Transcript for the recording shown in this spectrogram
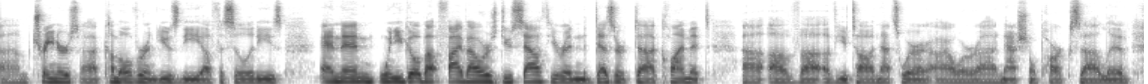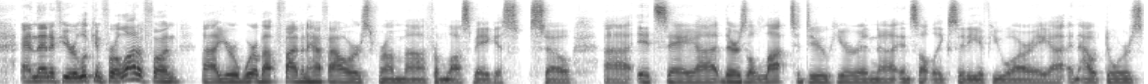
um, trainers uh, come over and use the uh, facilities. And then when you go about five hours due south, you're in the desert uh, climate of of Utah, and that's where our national parks live. And then if you're looking for a lot of fun, you're we're about five and a half hours from from Las Vegas. So it's a there's a lot to do here in in Salt Lake City if you are a an outdoors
